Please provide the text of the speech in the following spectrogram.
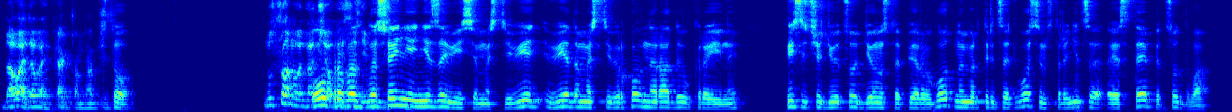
Давай, давай, как там написано? Что? Ну, самое начало. О провозглашении независимости. Ве- Ведомости Верховной Рады Украины. 1991 год, номер 38, страница СТ 502.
